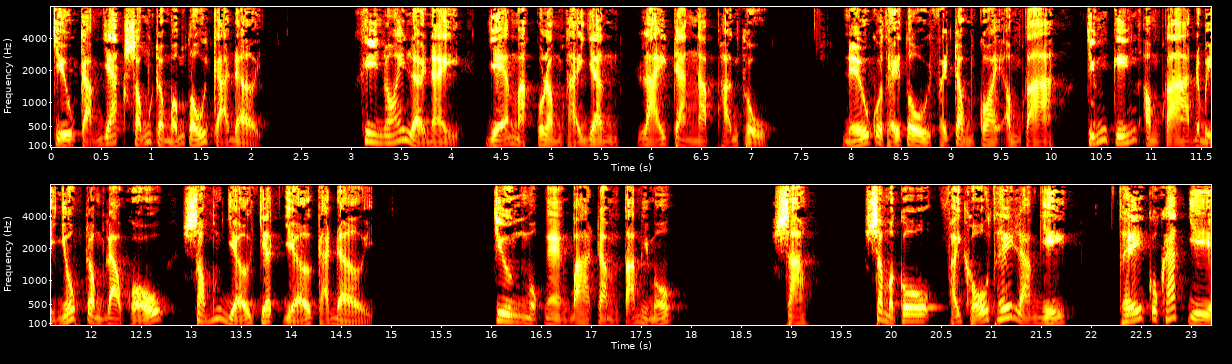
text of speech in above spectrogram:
chịu cảm giác sống trong bóng tối cả đời. Khi nói lời này, vẻ mặt của Long Thải Dân lại tràn ngập hận thù. Nếu có thể tôi phải trông coi ông ta, chứng kiến ông ta đã bị nhốt trong đau khổ, sống dở chết dở cả đời. Chương 1381 Sao? Sao mà cô phải khổ thế làm gì? Thế có khác gì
